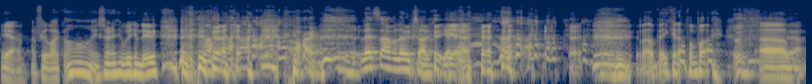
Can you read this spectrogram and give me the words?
Yeah. I feel like, oh, is there anything we can do? All right, let's have a low time. yeah. I'll bake an apple pie. Um, Yeah.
